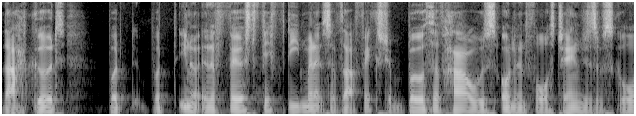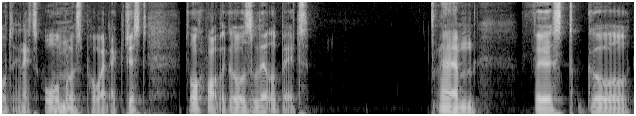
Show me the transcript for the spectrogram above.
that good. But but you know, in the first fifteen minutes of that fixture, both of Howe's unenforced changes have scored, and it's almost mm. poetic. Just talk about the goals a little bit. Um, first goal,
